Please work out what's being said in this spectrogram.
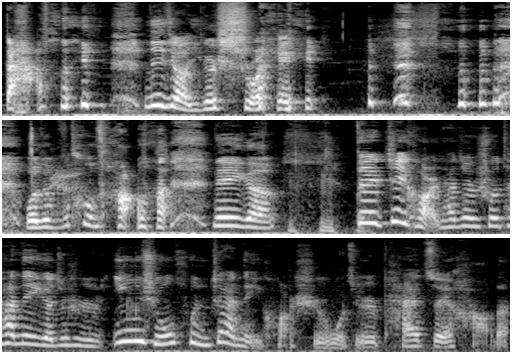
打的那 那叫一个水。我就不吐槽了。那个，对这块儿，他就是说他那个就是英雄混战那一块儿是我觉得拍最好的。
